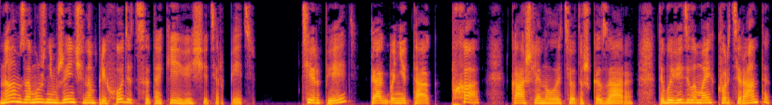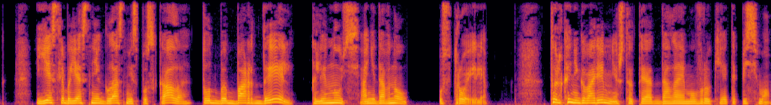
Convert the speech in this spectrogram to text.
«Нам, замужним женщинам, приходится такие вещи терпеть». «Терпеть? Как бы не так!» «Пха!» — кашлянула тетушка Зара. «Ты бы видела моих квартиранток? Если бы я с них глаз не спускала, тут бы бордель, клянусь, они давно устроили. Только не говори мне, что ты отдала ему в руки это письмо».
